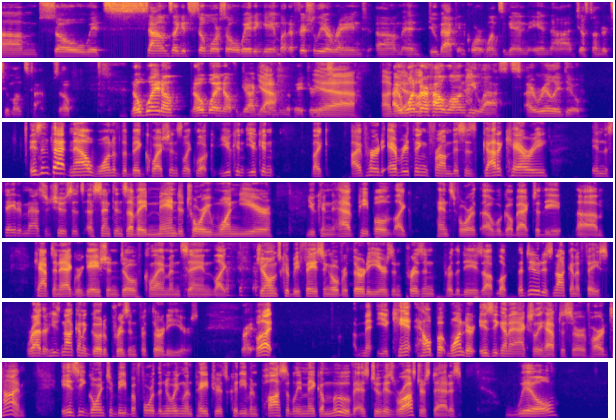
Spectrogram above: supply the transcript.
Um, so it sounds like it's still more so a waiting game, but officially arraigned um, and due back in court once again in uh, just under two months' time. So no bueno, no bueno for Jack yeah. Jones and the Patriots. Yeah, um, I yeah, wonder how long he lasts. I really do. Isn't that now one of the big questions? Like, look, you can you can like I've heard everything from this has got to carry in the state of Massachusetts a sentence of a mandatory one year. You can have people like henceforth uh, we'll go back to the um, captain aggregation Dov Kleiman saying like jones could be facing over 30 years in prison per the days up look the dude is not going to face rather he's not going to go to prison for 30 years right but you can't help but wonder is he going to actually have to serve hard time? Is he going to be before the New England Patriots could even possibly make a move as to his roster status? Will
